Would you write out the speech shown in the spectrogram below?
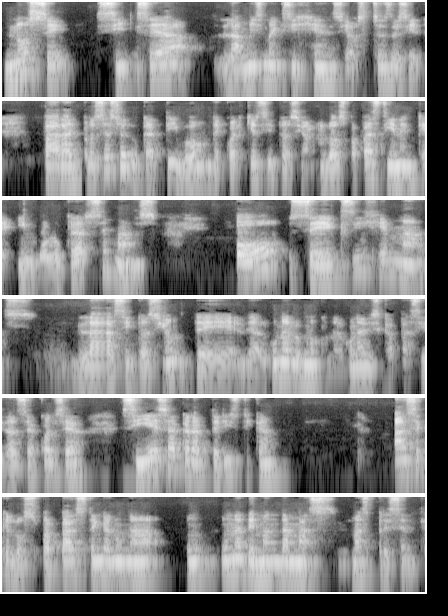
No sé si sea la misma exigencia, es decir, para el proceso educativo de cualquier situación, los papás tienen que involucrarse más o se exige más la situación de, algún alumno con alguna discapacidad, sea cual sea, si esa característica hace que los papás tengan una, una demanda más, más presente.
